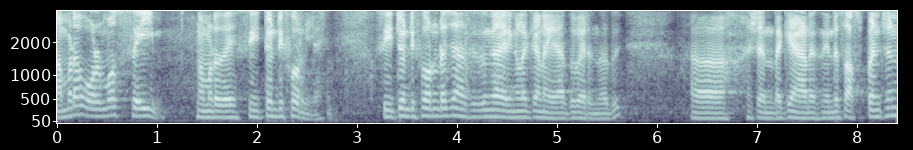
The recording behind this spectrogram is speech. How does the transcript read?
നമ്മുടെ ഓൾമോസ്റ്റ് സെയിം നമ്മുടെ സി ട്വന്റി ഫോർ ഇല്ലേ? സി ട്വന്റി ഫോറിന്റെ ചാൻസസും കാര്യങ്ങളൊക്കെയാണ് അതിനകത്ത് വരുന്നത്. പക്ഷെ എന്തൊക്കെയാണ്? ഇതിന്റെ സസ്പെൻഷൻ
